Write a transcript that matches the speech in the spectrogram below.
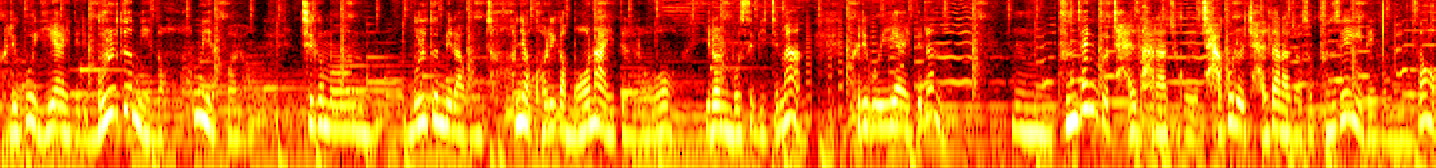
그리고 이 아이들이 물듬이 너무 예뻐요. 지금은 물듬이라고는 전혀 거리가 먼 아이들로 이런 모습이지만 그리고 이 아이들은 음, 군생도 잘 달아주고요. 자구를 잘 달아줘서 군생이 되면서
